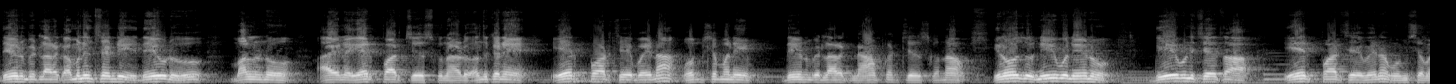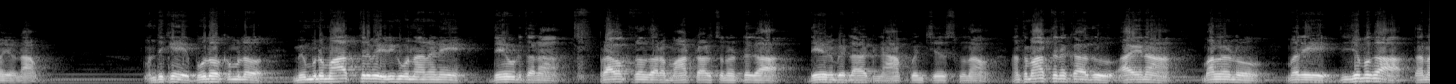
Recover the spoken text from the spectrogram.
దేవుని బిడ్డలారా గమనించండి దేవుడు మనను ఆయన ఏర్పాటు చేసుకున్నాడు. అందుకనే ఏర్పాటు చేయబడిన వంశమని దేవుని బిడ్డల జ్ఞాపకం చేసుకుందాం. ఈరోజు నీవు నేను దేవుని చేత ఏర్పాటు చేయబడిన వంశమై ఉన్నాం. అందుకే భూలోకంలో మిమ్మల్ని మాత్రమే ఇరిగి ఉన్నానని దేవుడు తన ప్రవక్తల ద్వారా మాట్లాడుతున్నట్టుగా దేవుని బిడ్డలకు జ్ఞాపకం చేసుకుందాం. అంత మాత్రమే కాదు ఆయన మనలను మరి నిజముగా తన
